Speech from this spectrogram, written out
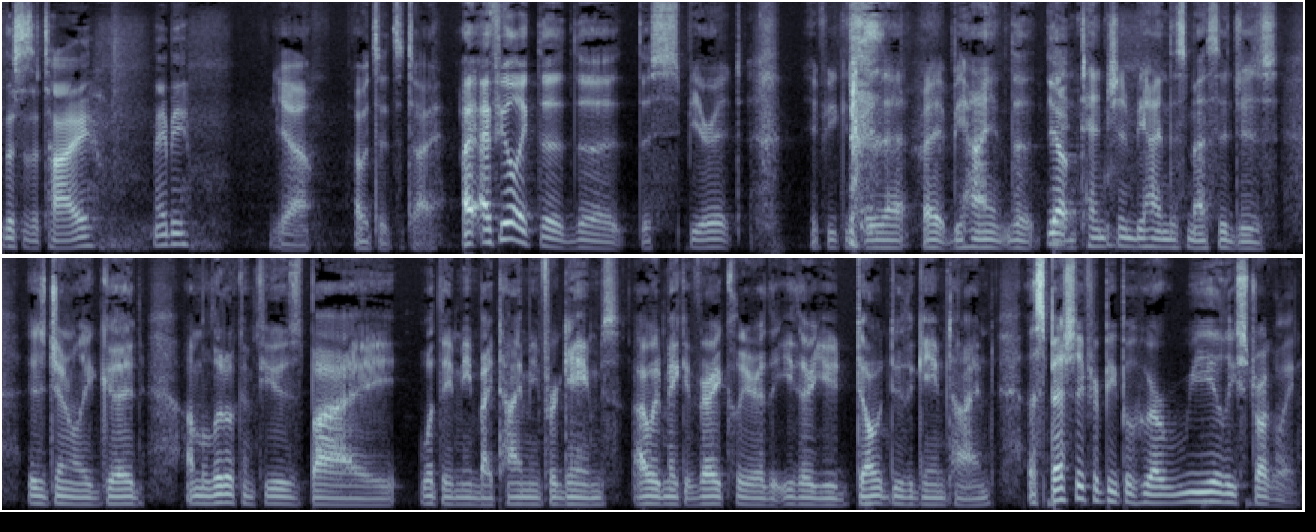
This is a tie, maybe. Yeah. I would say it's a tie. I, I feel like the, the the spirit, if you can say that, right, behind the, the Yep. intention behind this message is is generally good. I'm a little confused by what they mean by timing for games. I would make it very clear that either you don't do the game timed, especially for people who are really struggling,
